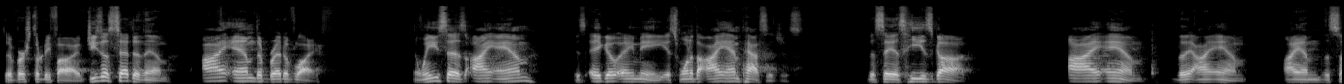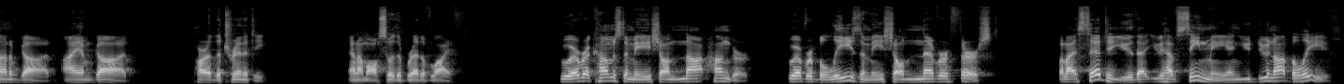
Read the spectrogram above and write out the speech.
So, verse 35 Jesus said to them, I am the bread of life. And when he says I am, it's ego eimi. It's one of the I am passages that says he is God. I am the I am. I am the Son of God. I am God, part of the Trinity. And I'm also the bread of life. Whoever comes to me shall not hunger. Whoever believes in me shall never thirst. But I said to you that you have seen me and you do not believe.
